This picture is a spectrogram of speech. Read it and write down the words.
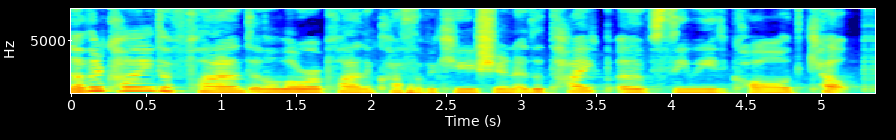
Another kind of plant in the lower plant classification is a type of seaweed called kelp.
